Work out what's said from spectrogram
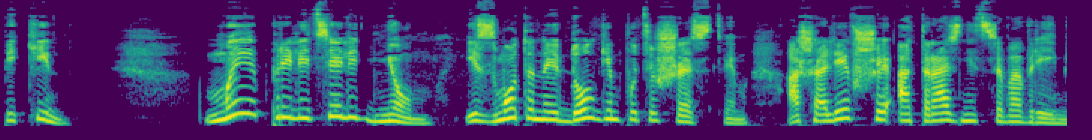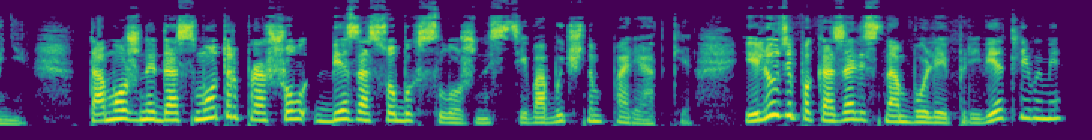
Пекин. Мы прилетели днем, измотанные долгим путешествием, ошалевшие от разницы во времени. Таможенный досмотр прошел без особых сложностей, в обычном порядке, и люди показались нам более приветливыми,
